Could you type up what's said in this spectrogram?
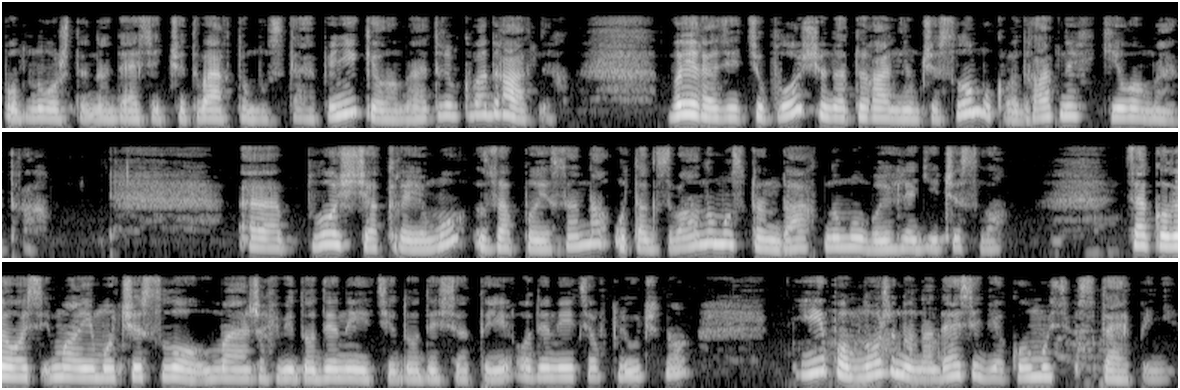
помножити на 10 в четвертому степені кілометрів квадратних. Виразіть цю площу натуральним числом у квадратних кілометрах. Е, площа Криму записана у так званому стандартному вигляді числа. Це коли ось маємо число в межах від 1 до 10, одиниця включно, і помножено на 10 в якомусь степені.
